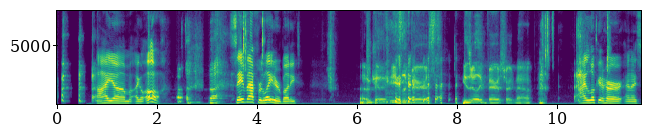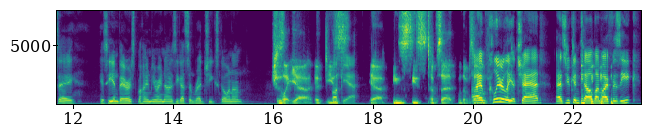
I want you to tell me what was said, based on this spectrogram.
I um, I go, oh, save that for later, buddy. okay, he's embarrassed. he's really embarrassed right now. I look at her and I say, "Is he embarrassed behind me right now? Has he got some red cheeks going on?" She's like, "Yeah, it, he's Fuck yeah! Yeah, he's he's upset with himself." I am clearly a Chad, as you can tell by my physique.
